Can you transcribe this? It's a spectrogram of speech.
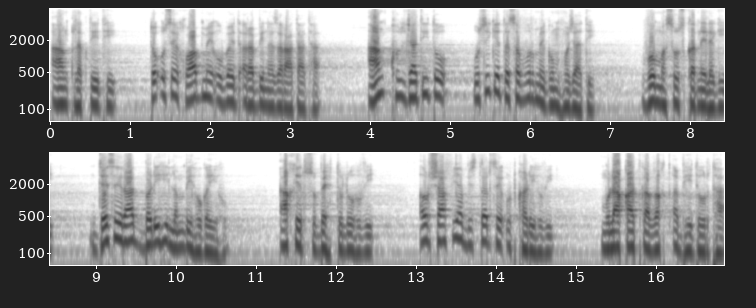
آنکھ لگتی تھی تو اسے خواب میں عبید عربی نظر آتا تھا۔ آنکھ کھل جاتی تو اسی کے تصور میں گم ہو جاتی۔ وہ محسوس کرنے لگی، جیسے رات بڑی ہی لمبی ہو گئی ہو۔ آخر صبح طلوع ہوئی اور شافیہ بستر سے اٹھ کھڑی ہوئی۔ ملاقات کا وقت ابھی دور تھا۔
